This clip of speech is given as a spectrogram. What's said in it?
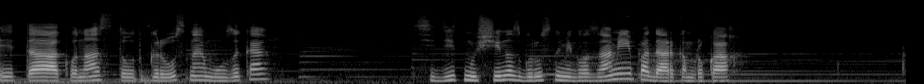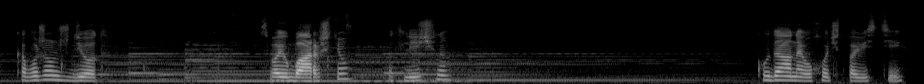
Итак, у нас тут грустная музыка. Сидит мужчина с грустными глазами и подарком в руках. Кого же он ждет? Свою барышню. Отлично. Куда она его хочет повести?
